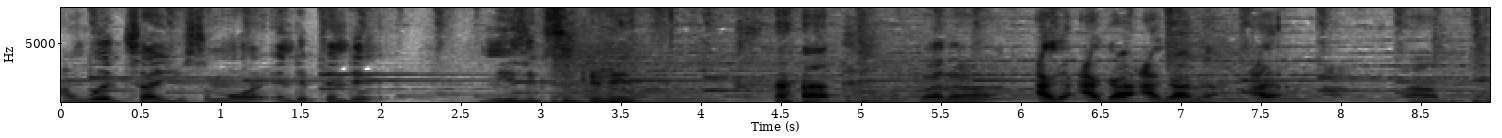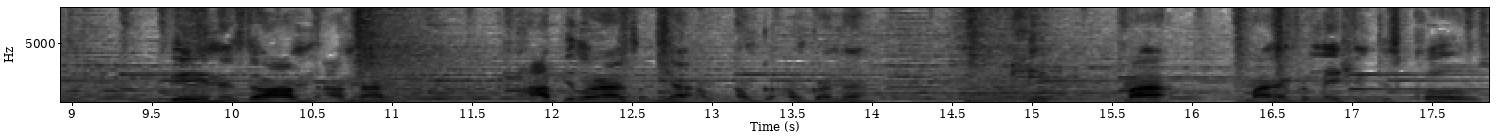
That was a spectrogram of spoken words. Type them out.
I would tell you some more independent music secrets, but uh, I, I got I got I, um, being as though I'm I'm not popular as of yet, I'm, I'm, I'm gonna keep my my information disclosed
